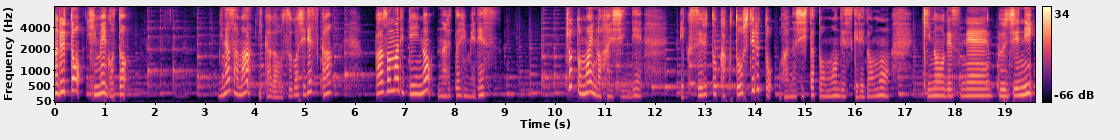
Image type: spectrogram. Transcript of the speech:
ナルト姫ごと。皆様、いかがお過ごしですか？パーソナリティのナルト姫です。ちょっと前の配信で、エクセルと格闘してるとお話ししたと思うんですけれども、昨日ですね、無事に、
